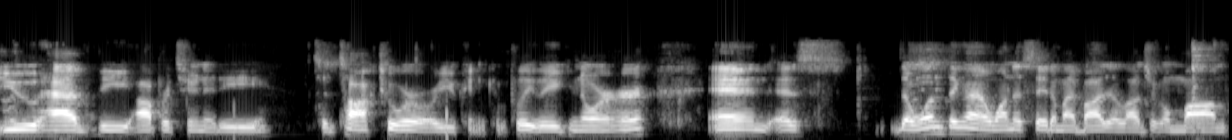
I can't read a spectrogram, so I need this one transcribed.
You have the opportunity to talk to her or you can completely ignore her. And as the one thing I want to say to my biological mom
